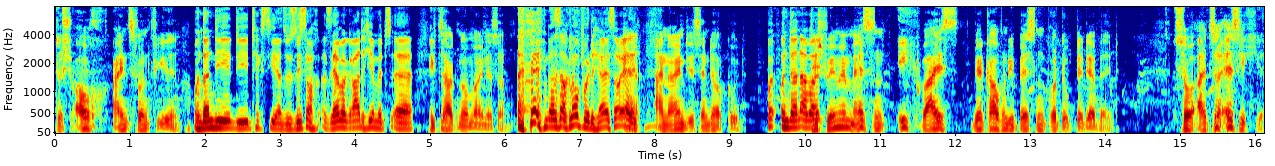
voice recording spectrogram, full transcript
das ist auch eins von vielen. Und dann die, die Textilien. Also du siehst auch selber gerade hier mit, äh, Ich sag nur meine Sachen. das ist auch glaubwürdig, ja, ist auch ehrlich. Ah nein, die sind auch gut. Und, und dann aber, Die schwimmen im Essen. Ich weiß, wir kaufen die besten Produkte der Welt. So, also esse ich hier.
